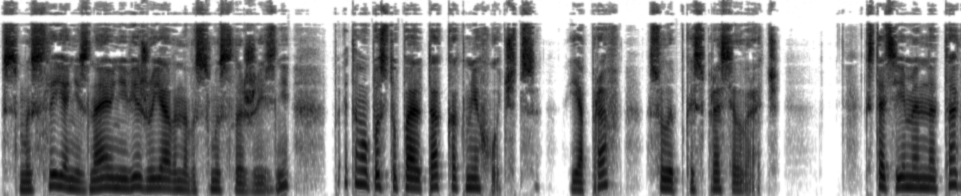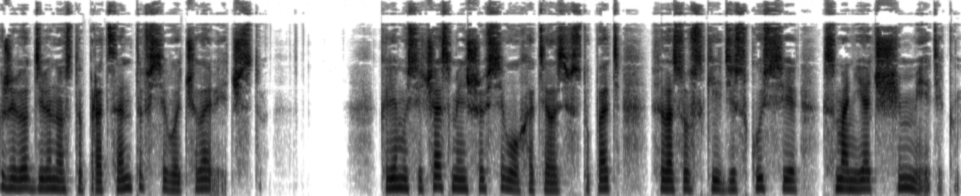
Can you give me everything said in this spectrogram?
В смысле, я не знаю, не вижу явного смысла жизни, поэтому поступаю так, как мне хочется. Я прав? С улыбкой спросил врач. Кстати, именно так живет 90% всего человечества. Климу сейчас меньше всего хотелось вступать в философские дискуссии с маньячащим медиком.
